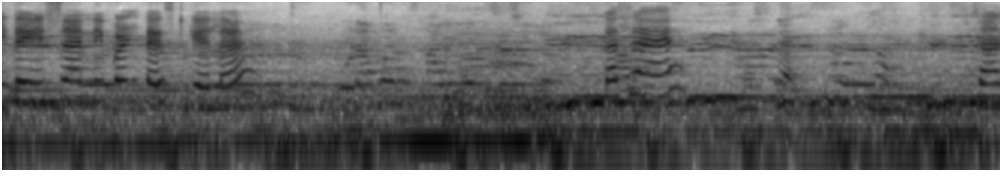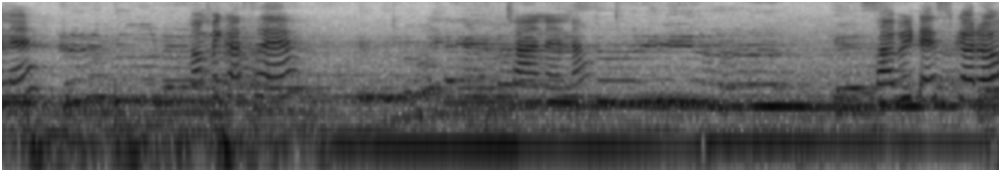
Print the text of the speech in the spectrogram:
इथे ईशाननी पण टेस्ट केलंय. कसं आहे? छान आहे? मम्मी कसं आहे? छान आहे ना? भाभी टेस्ट करो.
